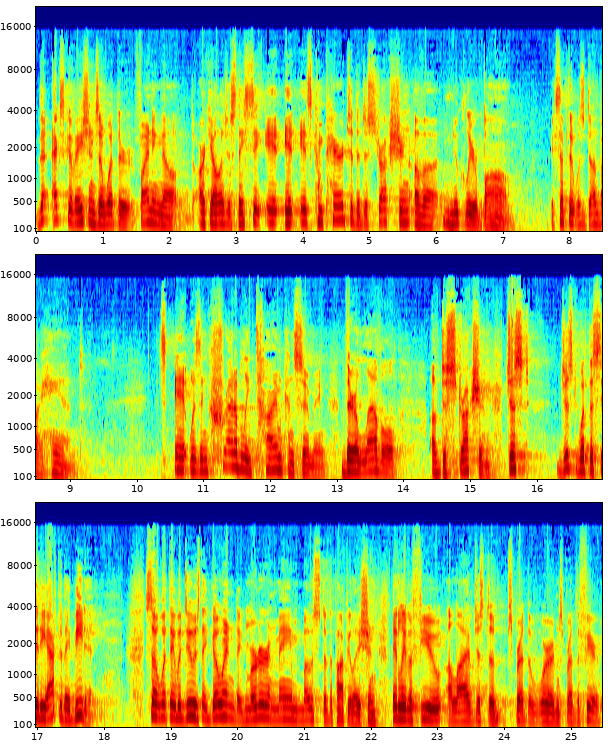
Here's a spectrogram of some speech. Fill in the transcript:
the excavations and what they're finding now, the archaeologists, they say it, it, it's compared to the destruction of a nuclear bomb, except that it was done by hand. It's, it was incredibly time consuming, their level of destruction, just, just what the city after they beat it. So, what they would do is they'd go in, they'd murder and maim most of the population. They'd leave a few alive just to spread the word and spread the fear.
